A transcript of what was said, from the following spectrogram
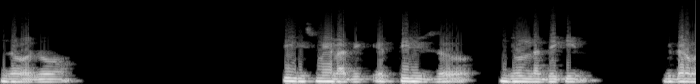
जवळजवळ तेवीस मेला देखील तेवीस जूनला देखील विदर्भ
